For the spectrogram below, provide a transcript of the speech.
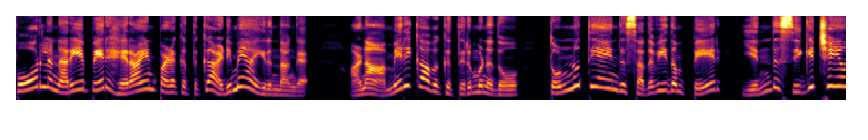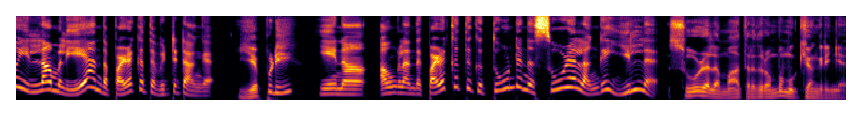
போர்ல நிறைய பேர் ஹெராயின் பழக்கத்துக்கு அடிமையா இருந்தாங்க. ஆனா அமெரிக்காவுக்கு திரும்பினதும் தொண்ணூத்தி ஐந்து சதவீதம் பேர் எந்த சிகிச்சையும் இல்லாமலேயே அந்த பழக்கத்தை விட்டுட்டாங்க. எப்படி? ஏன்னா அவங்கள அந்த பழக்கத்துக்கு தூண்டின சூழல் அங்க இல்ல. சூழலை மாத்துறது ரொம்ப முக்கியங்கிறீங்க.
